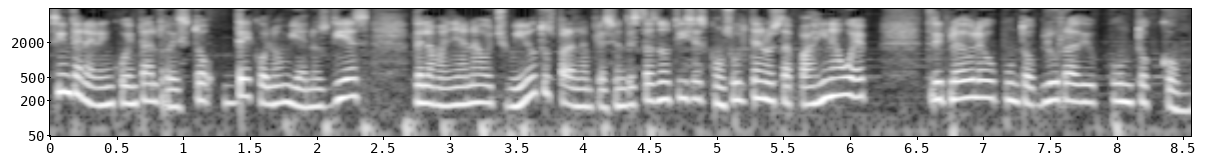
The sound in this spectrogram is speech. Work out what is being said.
sin tener en cuenta al resto de colombianos. 10 de la mañana, 8 minutos. Para la ampliación de estas noticias, consulte nuestra página web www.bluradio.com.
